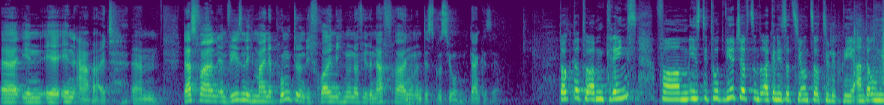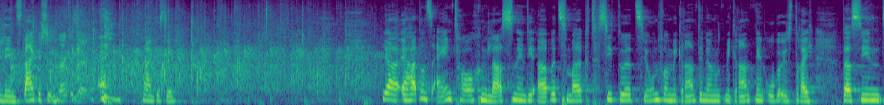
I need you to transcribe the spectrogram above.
äh, in, äh, in Arbeit. Ähm, das waren im Wesentlichen meine Punkte und ich freue mich nun auf Ihre Nachfragen und Diskussionen. Danke sehr. Dr. Torben Krings vom Institut Wirtschafts- und Organisationssoziologie an der Uni Linz. Dankeschön. Danke sehr. Danke sehr. Ja, er hat uns eintauchen lassen in die Arbeitsmarktsituation von Migrantinnen und Migranten in Oberösterreich. Da sind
